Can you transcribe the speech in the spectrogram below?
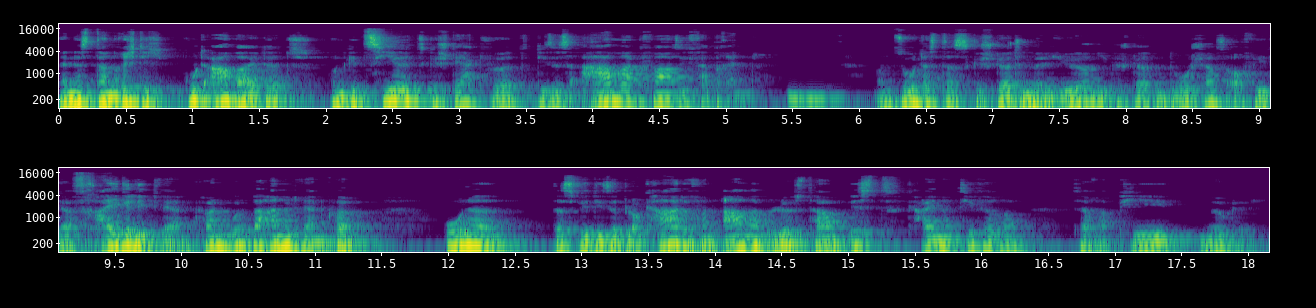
wenn es dann richtig gut arbeitet und gezielt gestärkt wird, dieses Ama quasi verbrennt. Mhm. Und so, dass das gestörte Milieu und die gestörten Doshas auch wieder freigelegt werden können und behandelt werden können. Ohne dass wir diese Blockade von Ama gelöst haben, ist keine tiefere Therapie möglich.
